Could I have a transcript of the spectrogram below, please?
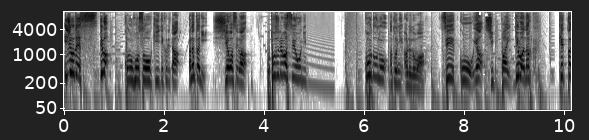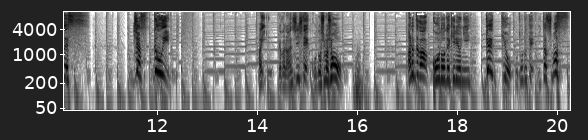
以上です。ではこの放送を聞いてくれたあなたに幸せが訪れますように行動の後にあるのは成功や失敗ではなく結果です Just do it はいだから安心して行動しましょうあなたが行動できるように元気をお届けいたします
